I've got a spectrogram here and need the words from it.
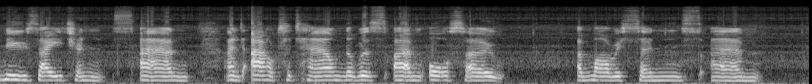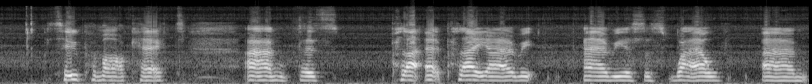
news agents um, and out of town there was um, also a Morrison's um, supermarket and there's play, uh, play area, areas as well um,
